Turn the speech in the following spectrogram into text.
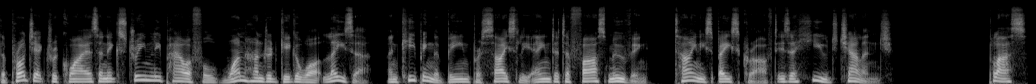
The project requires an extremely powerful 100 gigawatt laser, and keeping the beam precisely aimed at a fast moving, tiny spacecraft is a huge challenge. Plus,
